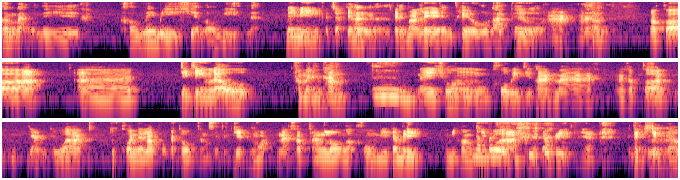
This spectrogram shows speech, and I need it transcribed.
ข้างหลังนี่เขาไม่มีเขียนว่า wheat นะไม่มีก็จะเป็นออเป็นบาเล่เป็น pale lager อ่านะครับแล้วก็เอ่อ จริงๆแล้วทำไมถึงทำอืมในช่วงโควิดที่ผ่านมานะครับ ก็อย่างที่ว่าทุกคนได้รับผลกระทบทางเศรษฐกิจหมดนะครับ ทางโรงก็คงมีดำริมีความคิดดำริว่ามีดำริเนี่ยเป็นนักเขียนเก่า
